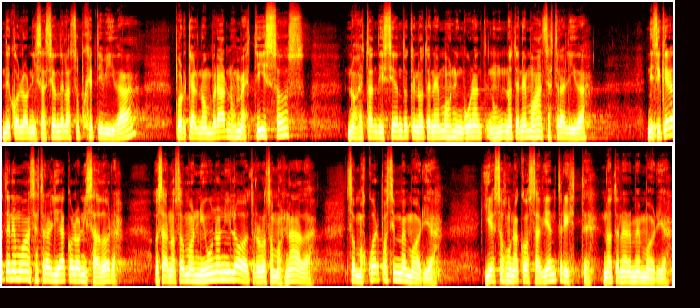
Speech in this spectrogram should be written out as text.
de colonización de la subjetividad, porque al nombrarnos mestizos nos están diciendo que no tenemos, ninguna, no tenemos ancestralidad. Ni siquiera tenemos ancestralidad colonizadora. O sea, no somos ni uno ni lo otro, no somos nada. Somos cuerpos sin memoria. Y eso es una cosa bien triste, no tener memoria.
